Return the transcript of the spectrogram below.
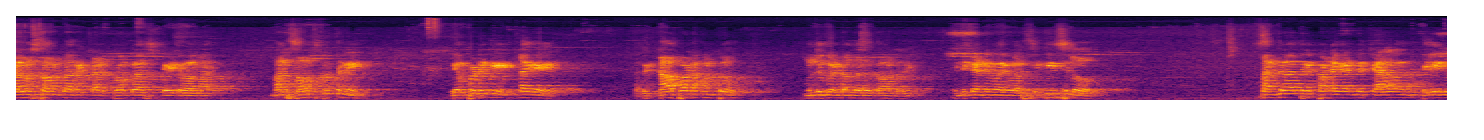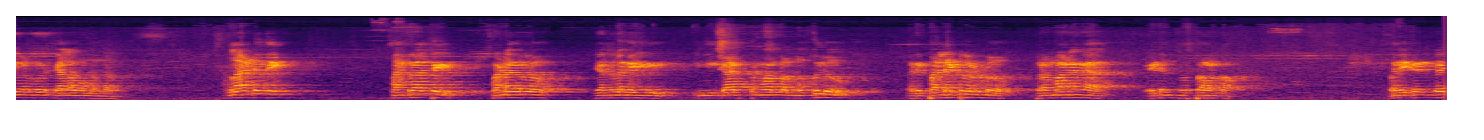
కలుస్తూ ఉంటారు ఇట్లాంటి ప్రోగ్రామ్స్ చేయడం వల్ల. మన సంస్కృతిని ఎప్పటికీ ఇట్లాగే అది కాపాడుకుంటూ ముందుకు వెళ్ళడం జరుగుతూ ఉంటుంది. ఎందుకంటే మరి వాళ్ళ సిటీస్లో సంక్రాంతి పండగ అంటే చాలా మంది తెలియని వాళ్ళు కూడా చాలా మంది ఉన్నారు. అలాంటిది సంక్రాంతి పండగలో జనరల్గా ఈ ఈ కార్యక్రమాల్లో ముగ్గులు మరి పల్లెటూరులో బ్రహ్మాండంగా వేయడం చూస్తూ ఉంటాం. మరి ఏంటంటే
